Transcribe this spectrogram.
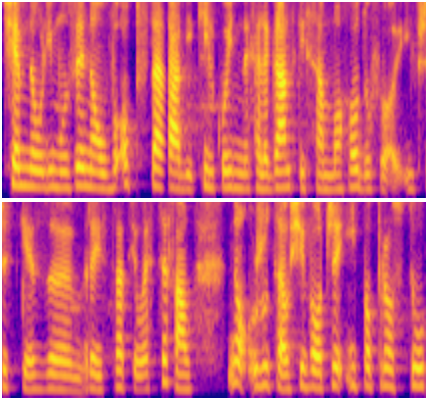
ciemną limuzyną w obstawie kilku innych eleganckich samochodów i wszystkie z rejestracją SCV, no, rzucał się w oczy i po prostu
